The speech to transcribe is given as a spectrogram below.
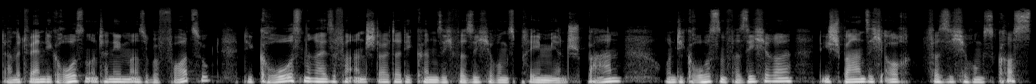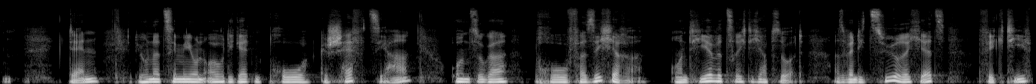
Damit werden die großen Unternehmen also bevorzugt. Die großen Reiseveranstalter, die können sich Versicherungsprämien sparen und die großen Versicherer, die sparen sich auch Versicherungskosten. Denn die 110 Millionen Euro, die gelten pro Geschäftsjahr und sogar pro Versicherer. Und hier wird's richtig absurd. Also wenn die Zürich jetzt fiktiv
